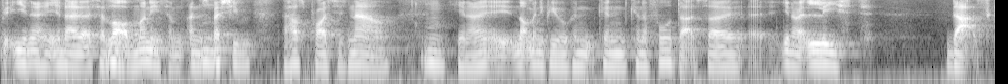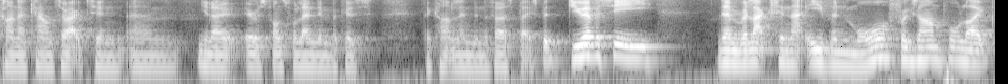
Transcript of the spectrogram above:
many, you know, you know, that's a lot of money. Some, and Mm. especially the house prices now. Mm. You know, it, not many people can can can afford that. So, uh, you know, at least that's kind of counteracting, um, you know, irresponsible lending because they can't lend in the first place. But do you ever see them relaxing that even more? For example, like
